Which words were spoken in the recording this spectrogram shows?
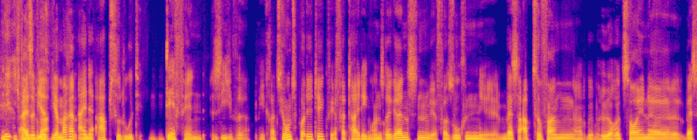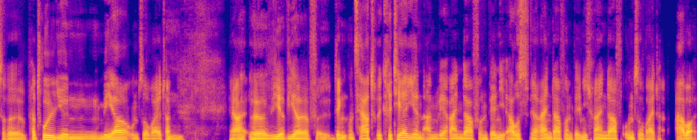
Nee, also wir, wir machen eine absolut defensive Migrationspolitik. Wir verteidigen unsere Grenzen, wir versuchen äh, besser abzufangen, äh, höhere Zäune, bessere Patrouillen, mehr und so weiter. Mhm. Ja, äh, wir, wir denken uns härtere Kriterien an, wer rein darf und wer nicht aus, wer rein darf und wer nicht rein darf und so weiter. Aber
